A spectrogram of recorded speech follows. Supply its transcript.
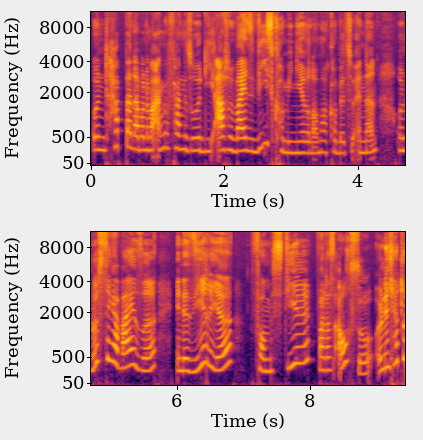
Und habe dann aber nochmal angefangen, so die Art und Weise, wie ich es kombiniere, nochmal komplett zu ändern. Und lustigerweise, in der Serie vom Stil war das auch so. Und ich hatte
